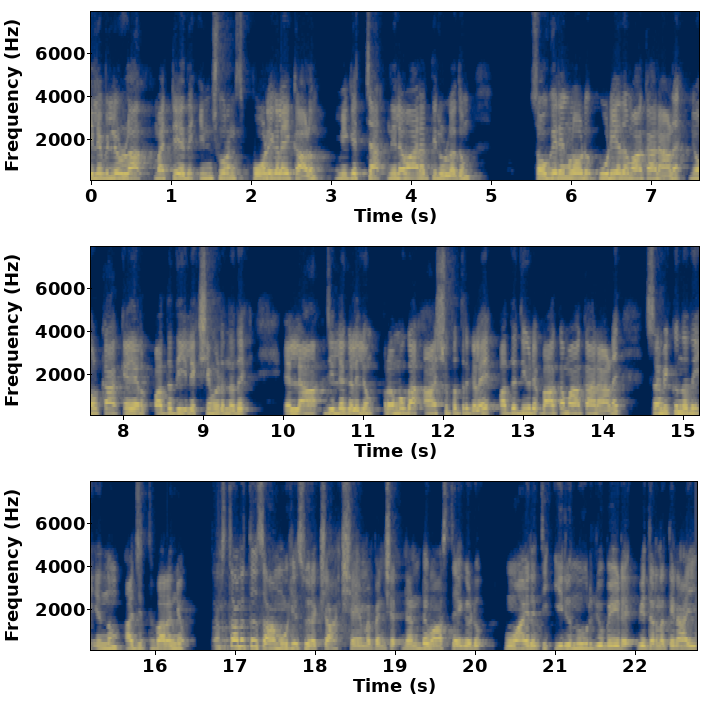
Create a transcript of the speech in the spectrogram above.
നിലവിലുള്ള മറ്റേത് ഇൻഷുറൻസ് പോളികളെക്കാളും മികച്ച നിലവാരത്തിലുള്ളതും സൗകര്യങ്ങളോട് കൂടിയതുമാക്കാനാണ് നോർക്ക കെയർ പദ്ധതി ലക്ഷ്യമിടുന്നത്. എല്ലാ ജില്ലകളിലും പ്രമുഖ ആശുപത്രികളെ പദ്ധതിയുടെ ഭാഗമാക്കാനാണ് ശ്രമിക്കുന്നത് എന്നും അജിത് പറഞ്ഞു. സംസ്ഥാനത്ത് സാമൂഹ്യ സുരക്ഷാ ക്ഷേമ പെൻഷൻ രണ്ട് മാസത്തെ ഗഡു മൂവായിരത്തി ഇരുന്നൂറ് രൂപയുടെ വിതരണത്തിനായി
